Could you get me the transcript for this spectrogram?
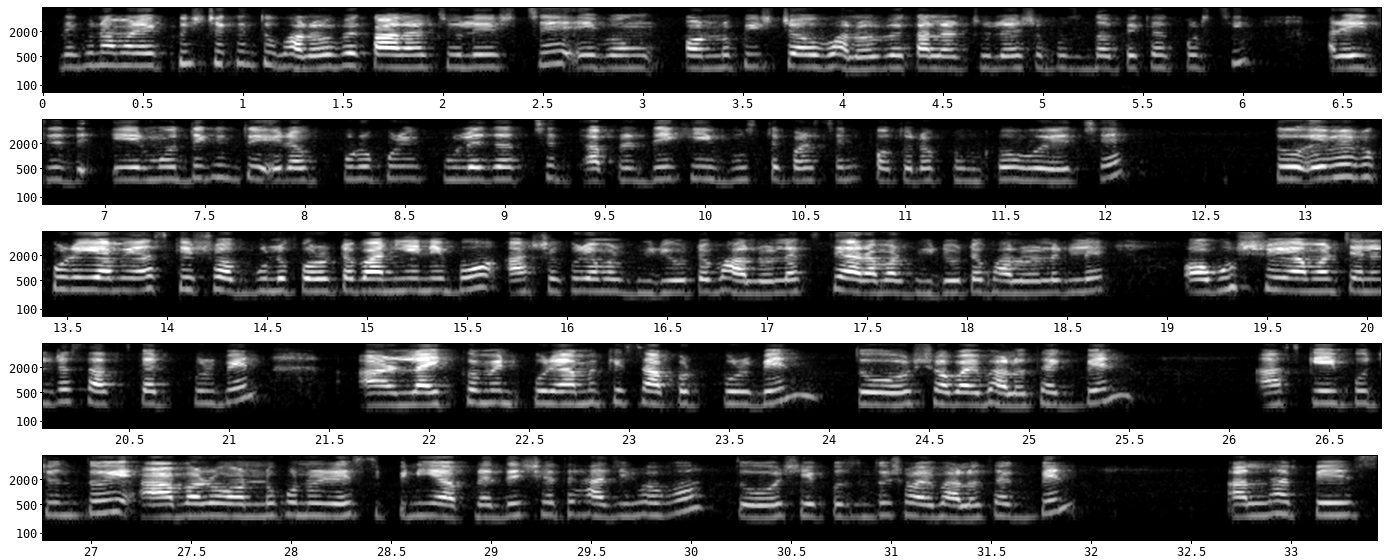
দেখুন, আমার এক পিসটা কিন্তু ভালোভাবে কালার চলে এসছে এবং অন্য পিসটাও ভালোভাবে কালার চলে আসা পর্যন্ত অপেক্ষা করছি। আর এই যে এর মধ্যে কিন্তু এটা পুরোপুরি ফুলে যাচ্ছে, আপনারা দেখেই বুঝতে পারছেন কতটা ফুলকো হয়েছে। তো এভাবে করেই আমি আজকে সবগুলো পরোটা বানিয়ে নেব। আশা করি আমার ভিডিওটা ভালো লাগছে। আর আমার ভিডিওটা ভালো লাগলে অবশ্যই আমার চ্যানেলটা সাবস্ক্রাইব করবেন আর লাইক, কমেন্ট করে আমাকে সাপোর্ট করবেন। তো সবাই ভালো থাকবেন। আজকে এই পর্যন্তই। আবারও অন্য কোনো রেসিপি নিয়ে আপনাদের সাথে হাজির হব। তো সে পর্যন্ত সবাই ভালো থাকবেন। আল্লাহ হাফেজ।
